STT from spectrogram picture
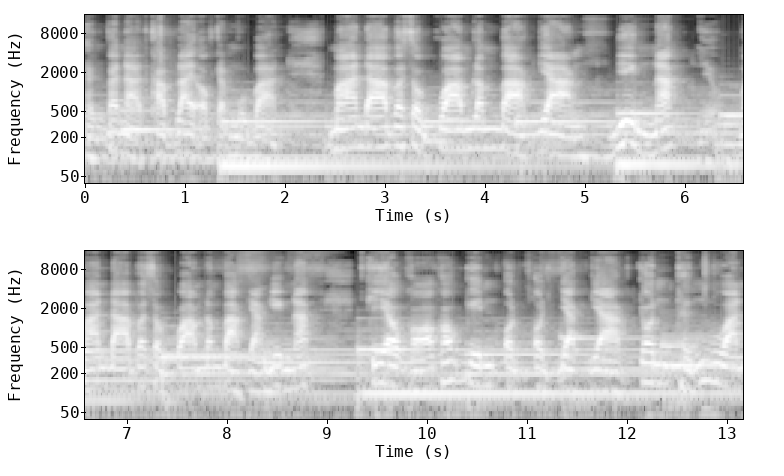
ถึงขนาดขับไล่ออกจากหมู่บ้าน มารดาประสบความลำบากอย่างยิ่งนัก มารดาประสบความลำบากอย่างยิ่งนัก เที่ยวขอเขากินอดอดอยากอยากจนถึงวัน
